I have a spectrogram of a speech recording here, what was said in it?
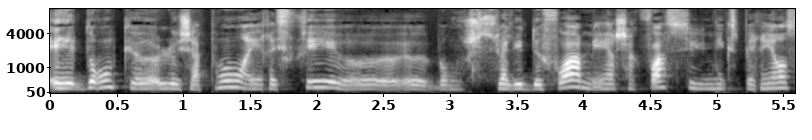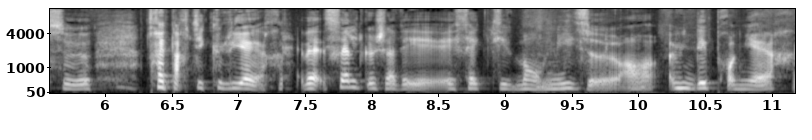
Et donc, euh, le Japon est resté, euh, bon, je suis allée deux fois, mais à chaque fois, c'est une expérience très particulière. Eh ben, celle que j'avais effectivement mise, en, une des premières,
